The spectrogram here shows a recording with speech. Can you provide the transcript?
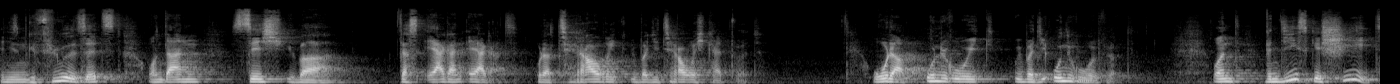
in diesem Gefühl sitzt und dann sich über das Ärgern ärgert oder traurig über die Traurigkeit wird oder unruhig über die Unruhe wird. Und wenn dies geschieht,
